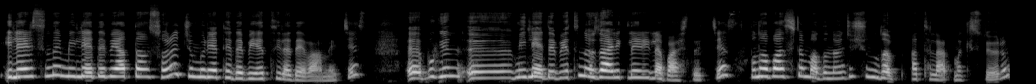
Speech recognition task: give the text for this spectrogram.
İlerisinde Milli Edebiyat'tan sonra Cumhuriyet Edebiyatı ile devam edeceğiz. E, bugün e, Milli Edebiyat'ın özellikleriyle başlayacağız. Buna başlamadan önce şunu da hatırlatmak istiyorum.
